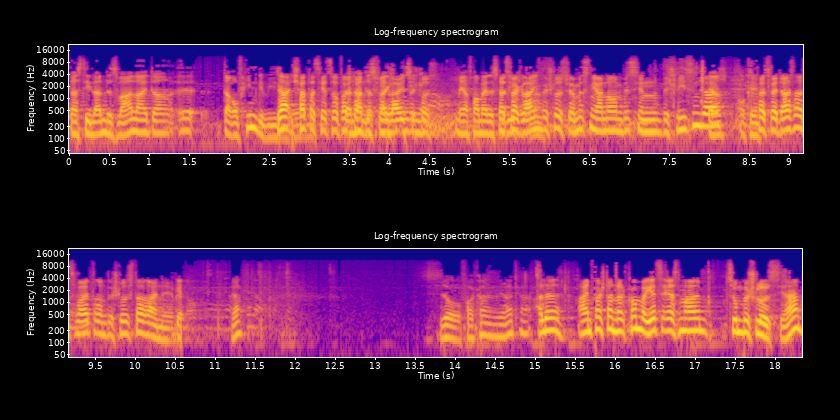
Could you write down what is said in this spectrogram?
dass die Landeswahlleiter darauf hingewiesen Ja, ich hatte das jetzt so Dann verstanden, hat das wir vielleicht gleich ein Beschluss. mehr formelles Das wäre Gewicht, gleich ein Beschluss. Wir müssen ja noch ein bisschen beschließen gleich, Ja, okay. dass wir das als weiteren Beschluss da reinnehmen. Genau. Ja? So, Frau ja alle einverstanden. Dann kommen wir jetzt erstmal zum Beschluss. Ja?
